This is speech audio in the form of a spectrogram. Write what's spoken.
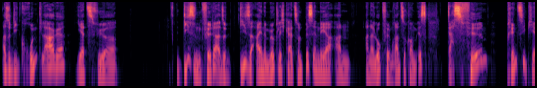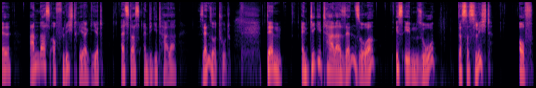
Also die Grundlage jetzt für diesen Filter, also diese eine Möglichkeit, so ein bisschen näher an Analogfilm ranzukommen, ist, dass Film prinzipiell anders auf Licht reagiert als das ein digitaler Sensor tut. Denn ein digitaler Sensor ist eben so, dass das Licht auf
